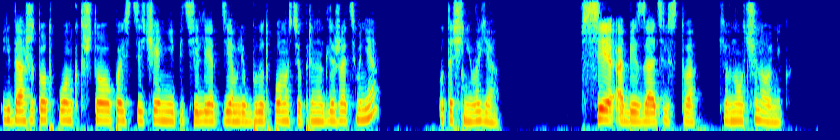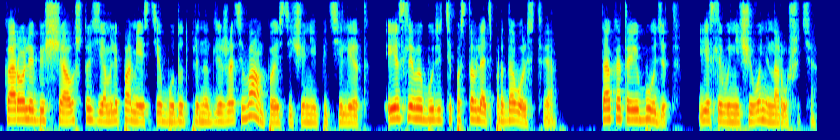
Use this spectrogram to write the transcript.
И даже тот пункт, что по истечении пяти лет земли будут полностью принадлежать мне? Уточнила я. Все обязательства, кивнул чиновник. Король обещал, что земли поместья будут принадлежать вам по истечении пяти лет, если вы будете поставлять продовольствие. Так это и будет, если вы ничего не нарушите.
